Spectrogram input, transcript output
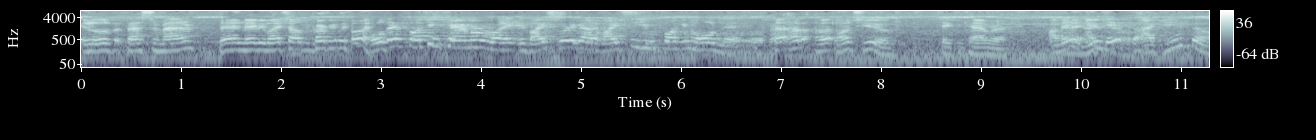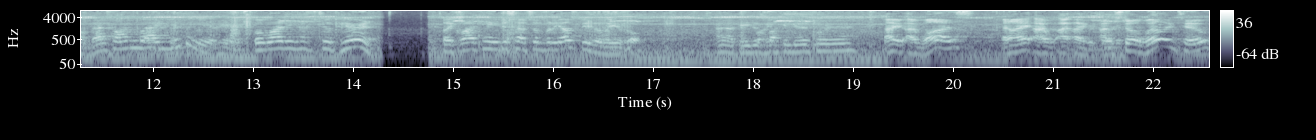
in a little bit faster manner, then maybe my child will be perfectly fine. Hold that fucking camera right. If I swear to God, if I see you fucking holding it, how, how, how, why don't you take the camera? I mean, I can't, I can't film. That's why I'm, I'm using you here. But why do you have to appear in it? Like, why can't you just have somebody else be the lead role? I don't know. Can you just fucking do this for me? I, I was, and I, I, I, I I'm still willing to.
